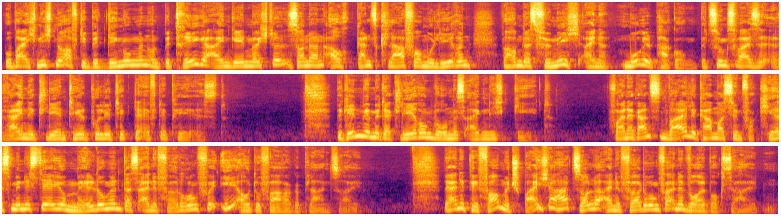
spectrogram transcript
Wobei ich nicht nur auf die Bedingungen und Beträge eingehen möchte, sondern auch ganz klar formulieren, warum das für mich eine Mogelpackung bzw. reine Klientelpolitik der FDP ist. Beginnen wir mit der Klärung, worum es eigentlich geht. Vor einer ganzen Weile kam aus dem Verkehrsministerium Meldungen, dass eine Förderung für E-Autofahrer geplant sei. Wer eine PV mit Speicher hat, solle eine Förderung für eine Wallbox erhalten.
